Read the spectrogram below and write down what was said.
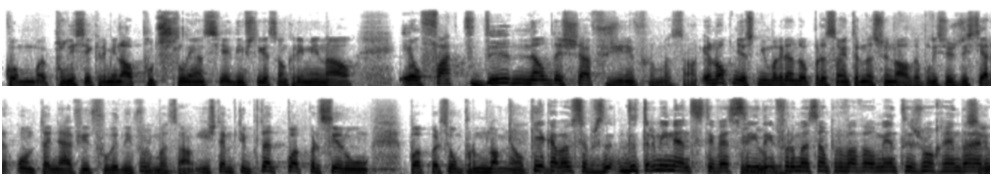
como a polícia criminal por excelência de investigação criminal, é o facto de não deixar fugir informação. Eu não conheço nenhuma grande operação internacional da Polícia Judiciária onde tenha havido fuga de informação. Uhum. E isto é muito importante, pode parecer um, pode parecer um pormenor, não. Um pormenor. E acaba por ser determinante. Se tivesse saído informação, provavelmente João Rendeiro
